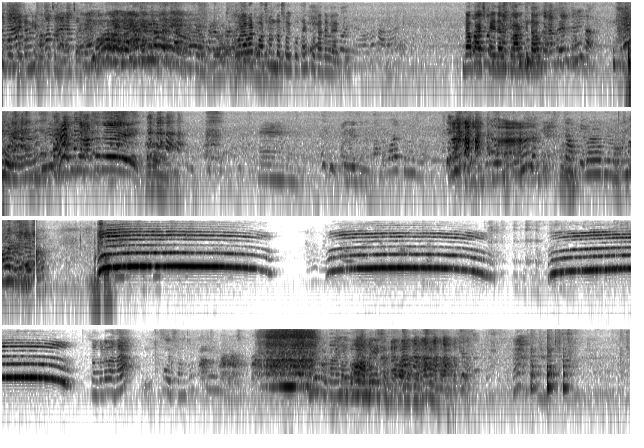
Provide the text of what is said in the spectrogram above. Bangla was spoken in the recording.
মানুষ নিয়ে বসেছে ওর আবার পছন্দ সই কোথায় ফোটা দেবে আর কি? দাও পায়েস খাইয়ে দাও একটু আরতি দাও। বুড়ি 没也行么发照片发给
